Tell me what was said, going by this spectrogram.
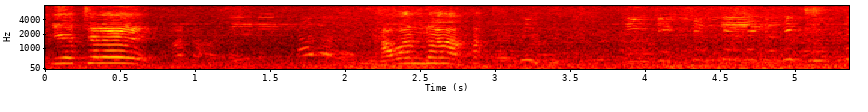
কি হচ্ছে রে? খাবার না। ইনজেকশন দিলে যদি বুঝতে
